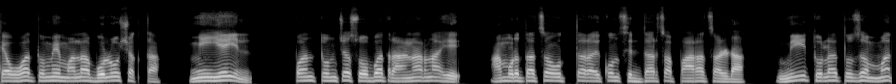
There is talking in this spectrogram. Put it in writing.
तेव्हा तुम्ही मला बोलवू शकता. मी येईन. पण तुमच्यासोबत राहणार नाही. अमृताचं उत्तर ऐकून सिद्धार्थचा पारा चढला. मी तुला तुझं मत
